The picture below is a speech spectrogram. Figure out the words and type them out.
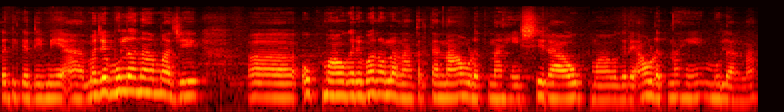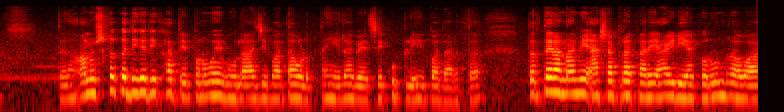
कधी कधी मी म्हणजे मुलं ना माझी उपमा वगैरे बनवला ना तर त्यांना आवडत नाही. शिरा उपमा वगैरे आवडत नाही मुलांना. तर अनुष्का कधी कधी खाते पण वैभवला अजिबात आवडत नाही रव्याचे कुठलेही पदार्थ. तर त्याला ना मी अशा प्रकारे आयडिया करून रवा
